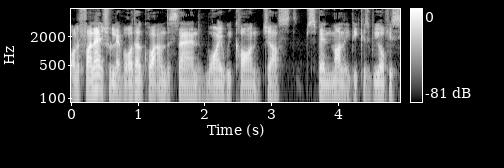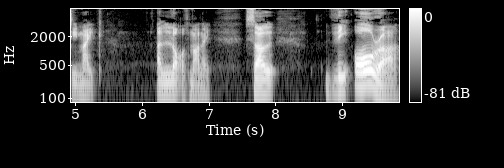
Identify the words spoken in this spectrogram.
on a financial level, I don't quite understand why we can't just spend money because we obviously make a lot of money. So the aura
